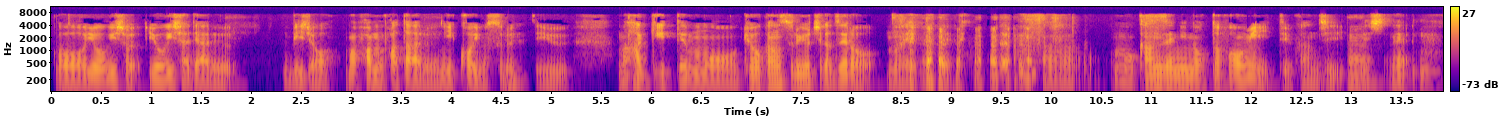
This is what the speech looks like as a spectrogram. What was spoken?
こう容疑者容疑者である美女、まあ、ファム・ファタールに恋をするっていう、まあ、はっきり言ってもう共感する余地がゼロの映画で、うん。もう完全に not for me っていう感じでしたね。うん。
